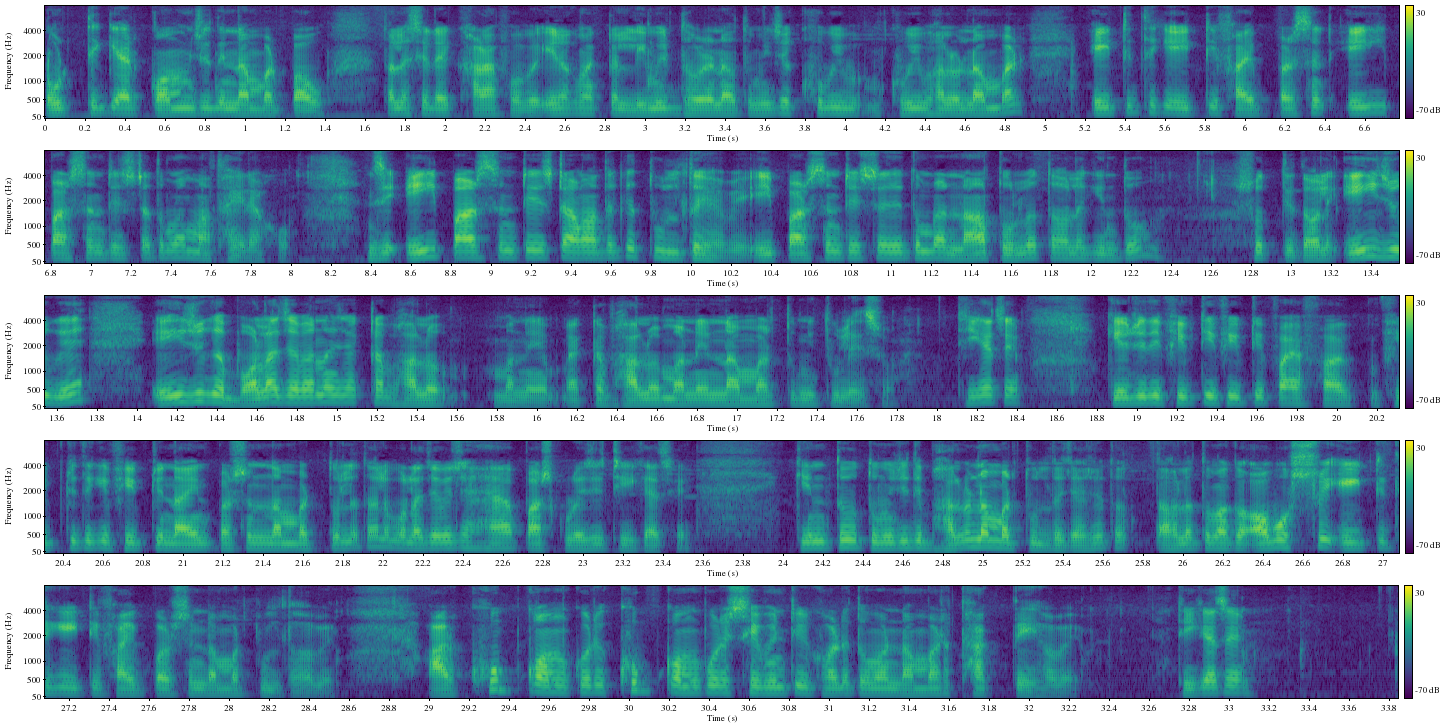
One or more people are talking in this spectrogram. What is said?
ওর থেকে আর কম যদি নাম্বার পাও, তাহলে সেটাই খারাপ হবে। এরকম একটা লিমিট ধরে নাও তুমি যে খুবই খুবই ভালো নাম্বার এইটি থেকে এইট্টি ফাইভ পার্সেন্ট এই পার্সেন্টেজটা তোমরা মাথায় রাখো। যে এই পার্সেন্টেজটা আমাদেরকে তুলতে হবে। এই পার্সেন্টেজটা যদি তোমরা না তোলো, তাহলে কিন্তু সত্যি, তাহলে এই যুগে এই যুগে বলা যাবে না যে একটা ভালো মানে একটা ভালো মানের নাম্বার তুমি তুলেছো। ঠিক আছে? কেউ যদি ফিফটি ফিফটি ফাইভ ফিফটি থেকে ফিফটি নাইন পার্সেন্ট নাম্বার তোলে, তাহলে বলা যাবে যে হ্যাঁ পাস করেছে, ঠিক আছে। কিন্তু তুমি যদি ভালো নাম্বার তুলতে চাইছো, তো তাহলে তোমাকে অবশ্যই এইটটি থেকে এইটটি ফাইভ পার্সেন্ট নাম্বার তুলতে হবে। আর খুব কম করে খুব কম করে সেভেন্টির ঘরে তোমার নাম্বার থাকতেই হবে, ঠিক আছে?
